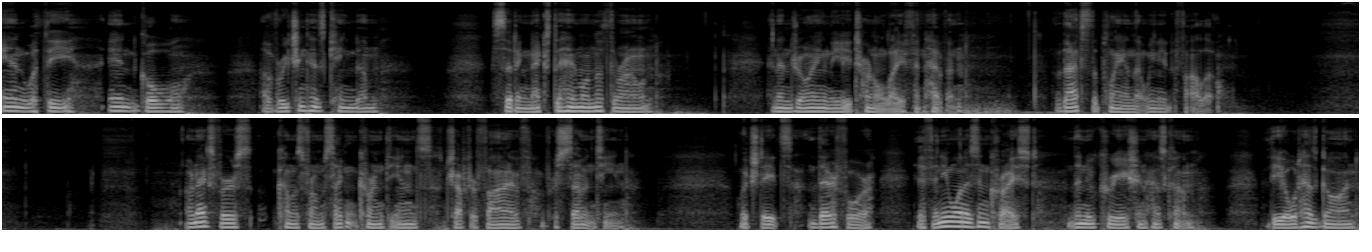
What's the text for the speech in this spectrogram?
and with the end goal of reaching His kingdom sitting next to him on the throne, and enjoying the eternal life in heaven. That's the plan that we need to follow. Our next verse comes from 2 Corinthians chapter 5 verse 17, which states, "Therefore, if anyone is in Christ, the new creation has come. The old has gone,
